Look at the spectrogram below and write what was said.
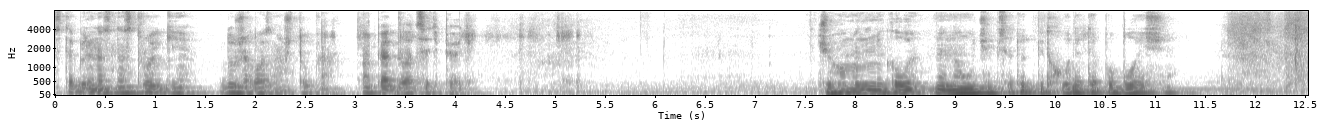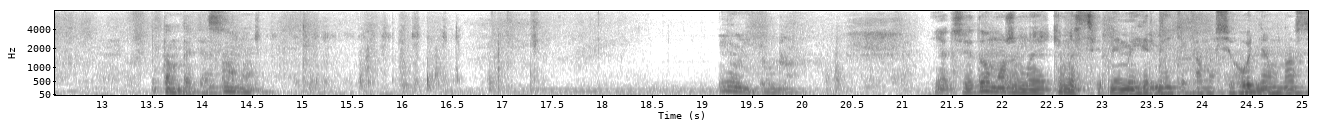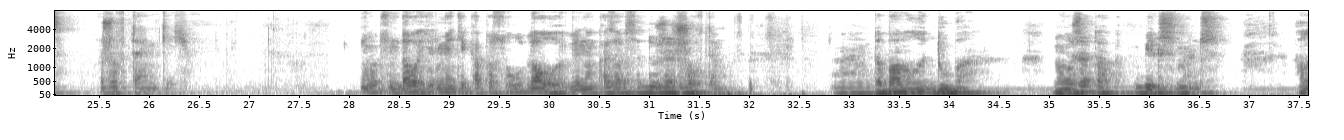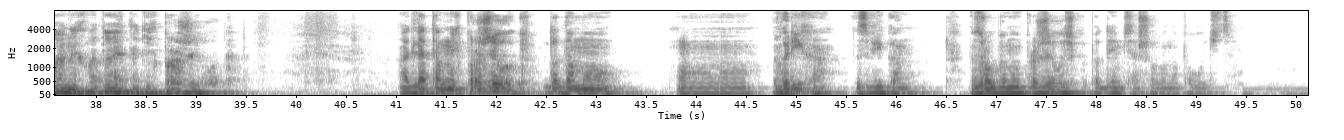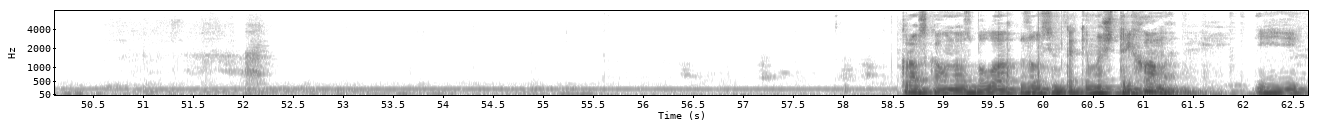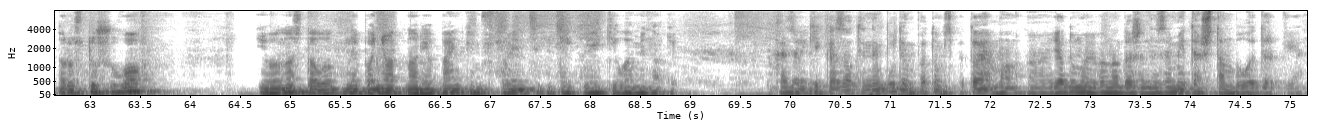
Стабільність настройки дуже важна штука. Опять 25. Чого ми ніколи не научимося тут підходити поближче. Там таке саме. Ну і тут. Як завжди, можемо якимись цвітними герметиками. Сьогодні у нас жовтенький. В общем, дали герметика по солдалу, він оказався дуже жовтим. Е, Добавили дуба. Ну, вже так, більш-менш. Але не вистачає таких прожилок. А для темних прожилок додамо е, горіха з вікон. Зробимо прожилочку, подивимося, що воно вийде. Краска у нас була зовсім такими штрихами. Її розтушував, і воно стало непонятно рябеньким, в принципі, таке, як і ламінаті. Хазяйки казати не будемо, потім спитаємо. Я думаю, вона навіть не замітить, що там були дирки.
